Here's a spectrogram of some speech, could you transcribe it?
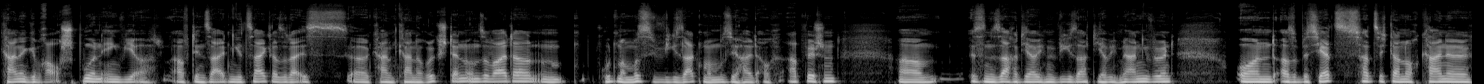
keine Gebrauchsspuren irgendwie auf den Seiten gezeigt. Also da ist äh, kein, keine Rückstände und so weiter. Und gut, man muss, wie gesagt, man muss sie halt auch abwischen. Ähm, ist eine Sache, die habe ich mir, wie gesagt, die habe ich mir angewöhnt. Und also bis jetzt hat sich da noch keine,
